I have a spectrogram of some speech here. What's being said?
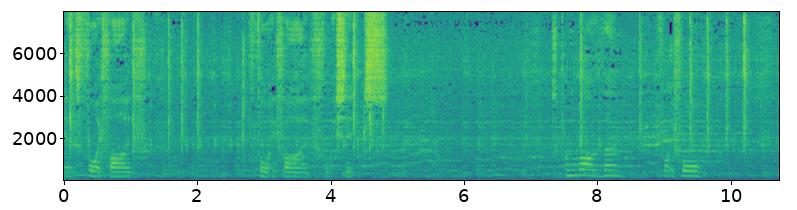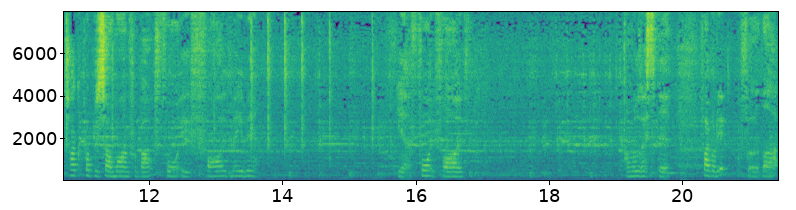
Yeah, there's 45, 45, 46. There's a lot of them. 44. So I could probably sell mine for about 45 maybe. Yeah, 45. I'm gonna list it. If I got it for that,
